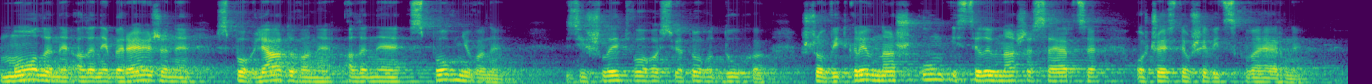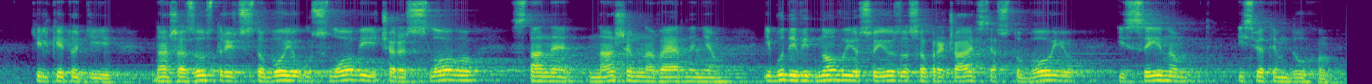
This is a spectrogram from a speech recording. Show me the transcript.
молене, але не бережене, споглядуване, але не сповнюване, зійшли Твого Святого Духа, щоб відкрив наш ум і зцілив наше серце, очистивши від скверни. Тільки тоді наша зустріч з тобою у слові і через слово стане нашим наверненням і буде відновою союзу сопричастя з тобою і Сином, і Святим Духом.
